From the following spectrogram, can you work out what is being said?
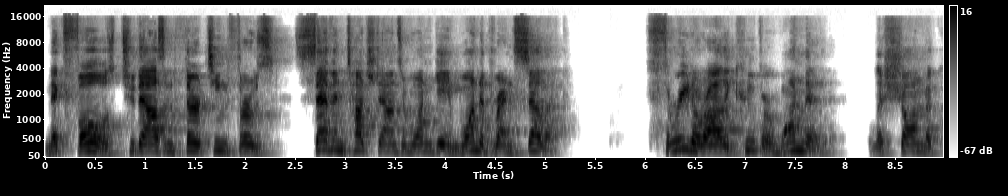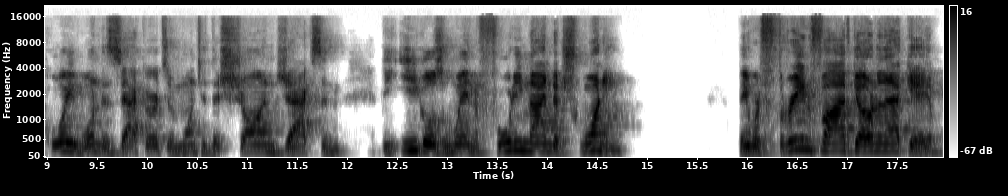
Nick Foles, 2013 throws seven touchdowns in one game, one to Brent Celek, three to Riley Cooper, one to LeSean McCoy, one to Zach Ertz, and one to DeSean Jackson. The Eagles win 49 to 20 they were three and five going in that game,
